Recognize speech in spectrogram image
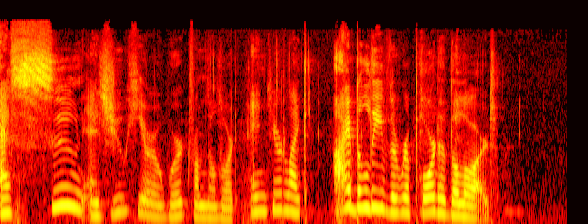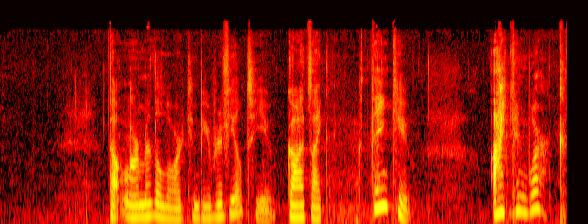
As soon as you hear a word from the Lord and you're like, I believe the report of the Lord, the arm of the Lord can be revealed to you. God's like, Thank you. I can work.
